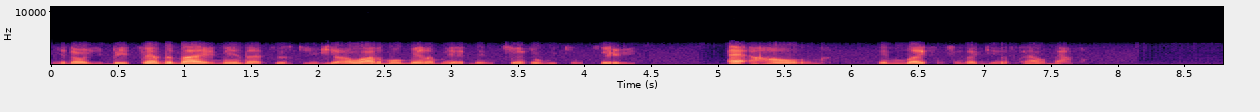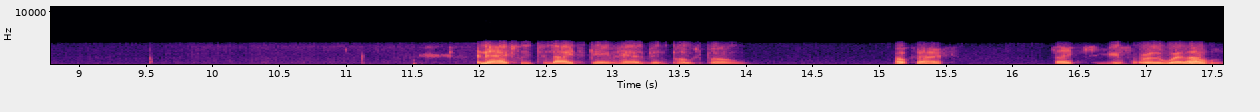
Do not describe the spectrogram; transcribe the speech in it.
you know you beat them tonight, and then that just gives you a lot of momentum heading into the weekend series at home in Lexington against Alabama. And actually, tonight's game has been postponed. Okay. Thank you for the weather. was-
